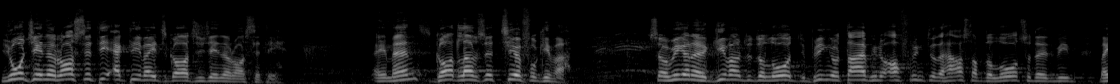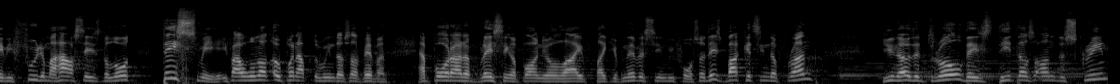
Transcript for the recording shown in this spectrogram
Your generosity activates God's generosity. Amen. God loves a cheerful giver. So we're going to give unto the Lord, bring your tithe and your offering to the house of the Lord so that we may be food in my house, says the Lord. Test me if I will not open up the windows of heaven and pour out a blessing upon your life like you've never seen before. So there's buckets in the front. You know the drill. There's details on the screen.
